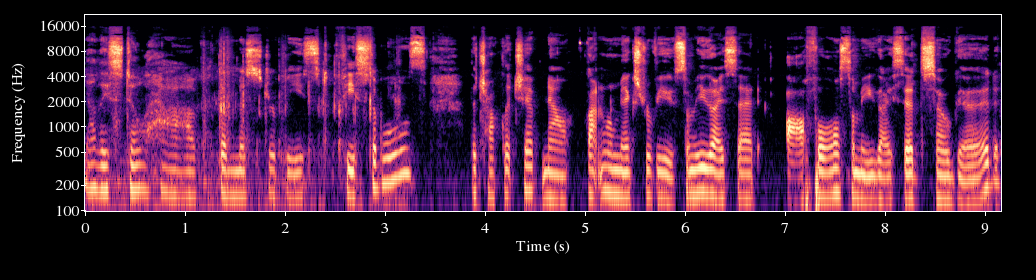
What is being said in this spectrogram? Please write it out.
Now they still have the Mr. Beast Feastables, the chocolate chip. Now, gotten mixed reviews. Some of you guys said awful. Some of you guys said so good.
